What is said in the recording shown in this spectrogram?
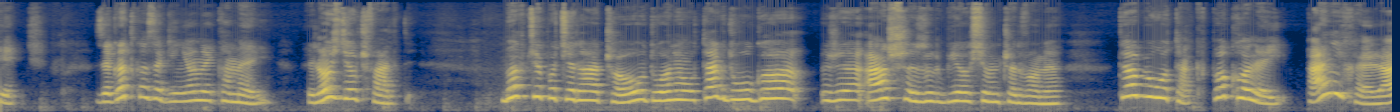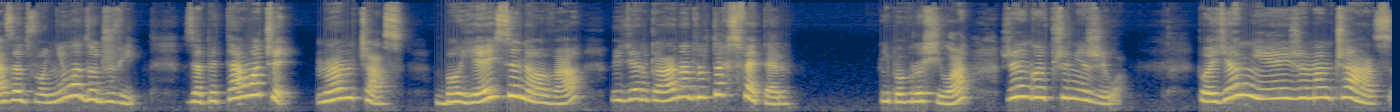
5. Zagadka zaginionej kamei. Rozdział czwarty. Babcia pocierała czoło dłonią tak długo, że aż zrobiło się czerwone. To było tak, po kolei. Pani Hela zadzwoniła do drzwi. Zapytała, czy mam czas, bo jej synowa wydziergała na drutach sweter i poprosiła, żebym go przymierzyła. Powiedziałam jej, że mam czas,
